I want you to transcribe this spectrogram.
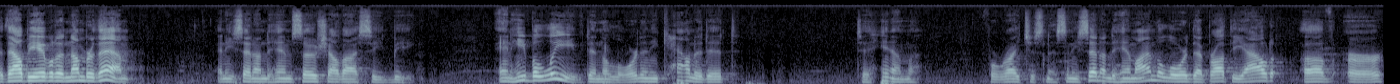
if thou be able to number them. And he said unto him, So shall thy seed be. And he believed in the Lord, and he counted it to him for righteousness. And he said unto him, I am the Lord that brought thee out of Ur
